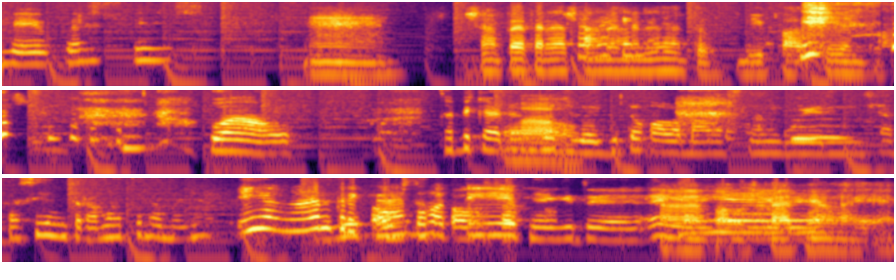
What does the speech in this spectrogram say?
bebas sih. Hmm. Sampai tanda tangannya tuh dipalsuin tuh. wow tapi kadang Wow. gue juga gitu kalau males nungguin siapa sih yang ceramah tuh namanya Iya ngantri kan, khotib. Ustadznya gitu ya. Eh, Ah, iya, Pak iya, Ustadznya iya. lah ya.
